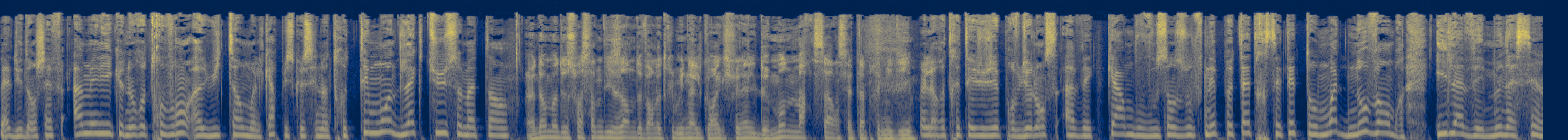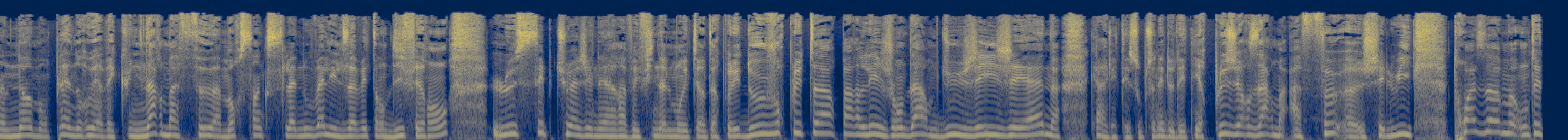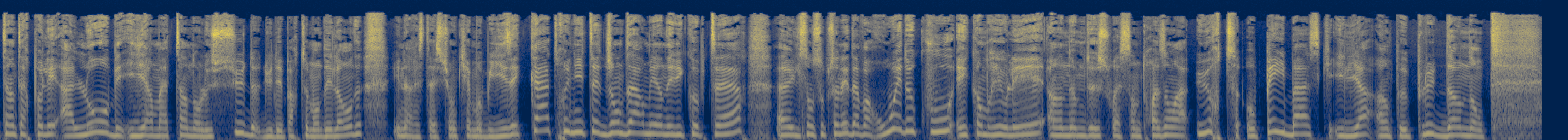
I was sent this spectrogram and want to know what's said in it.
L'adjudant-chef Amélie que nous retrouverons à 8h moins le quart puisque c'est notre témoin de l'actu ce matin. Un homme de 70 ans devant le tribunal correctionnel de Mont-de-Marsan cet après-midi. Le retraité jugé pour violence avec arme, vous vous en souvenez peut-être, c'était au mois de novembre. Il avait menacé un homme en pleine rue avec une arme à feu à Morsinx. La nouvelle, ils avaient un différent. Le septuagénaire avait finalement été interpellé deux jours plus tard par les gendarmes du GIGN car il était soupçonné de détenir plusieurs armes à feu euh, chez lui. Trois hommes ont été interpellés à l'aube hier matin dans le sud du département des Landes. Une arrestation qui a mobilisé quatre unités de gendarmes et un hélicoptère. Euh, ils sont soupçonnés d'avoir roué de coups et cambriolé un homme de 63 ans à Hurt, au Pays Basque, il y a un peu plus d'un an.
